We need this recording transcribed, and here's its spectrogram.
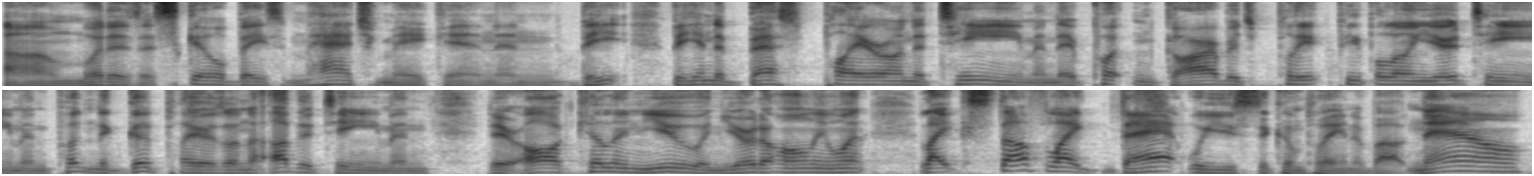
um, what is it? Skill-based matchmaking and be, being the best player on the team, and they're putting garbage ple- people on your team and putting the good players on the other team, and they're all killing you, and you're the only one. Like stuff like that, we used to complain about. Now,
